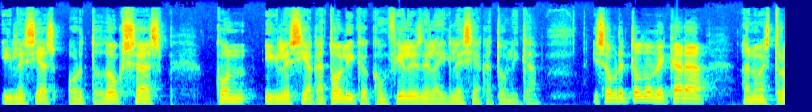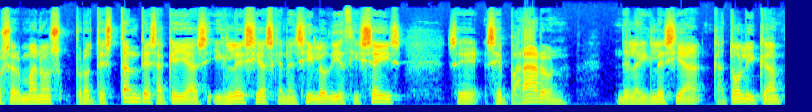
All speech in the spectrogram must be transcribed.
iglesias ortodoxas, con iglesia católica, con fieles de la iglesia católica. Y sobre todo de cara a nuestros hermanos protestantes, aquellas iglesias que en el siglo XVI se separaron de la Iglesia católica,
